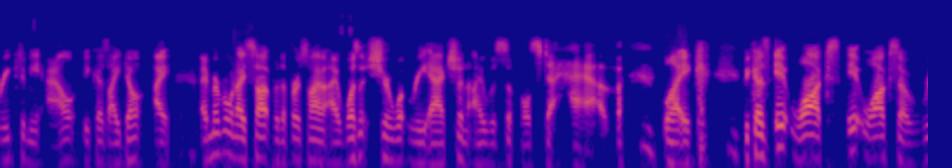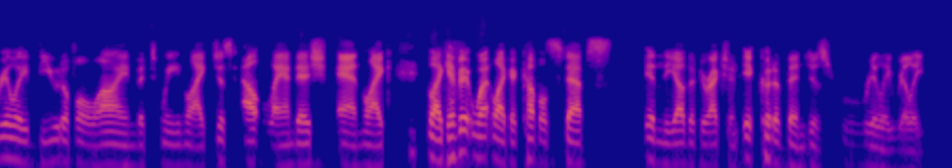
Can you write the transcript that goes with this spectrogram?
freaked me out because I don't I I remember when I saw it for the first time, I wasn't sure what reaction I was supposed to have. Like because it walks it walks a really beautiful line between like just outlandish and like like if it went like a couple steps in the other direction, it could have been just really, really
